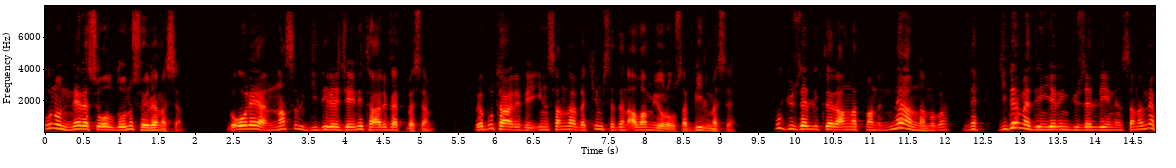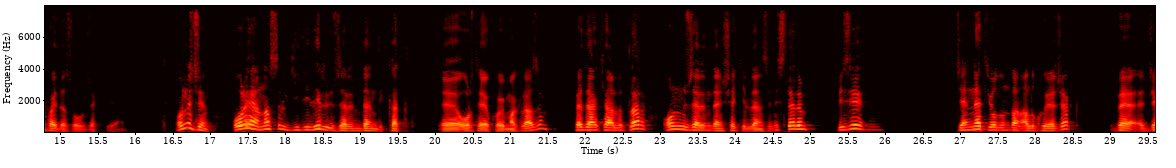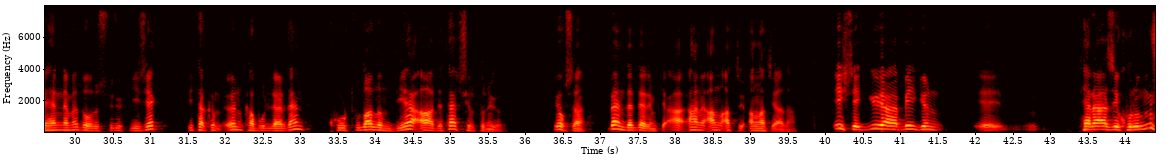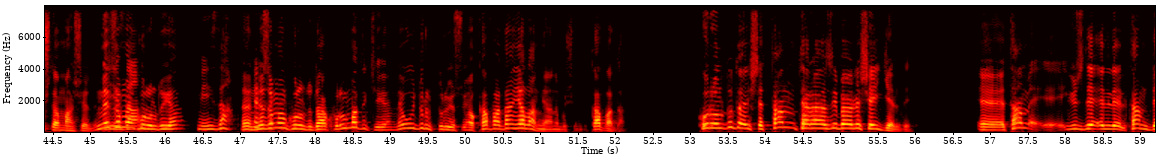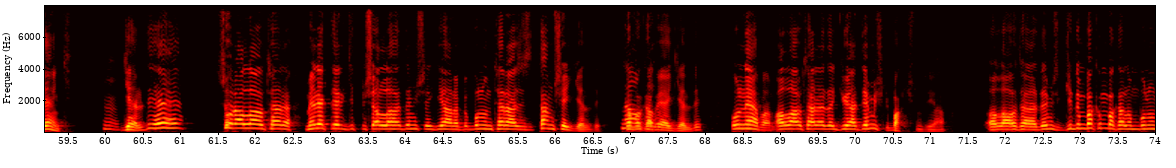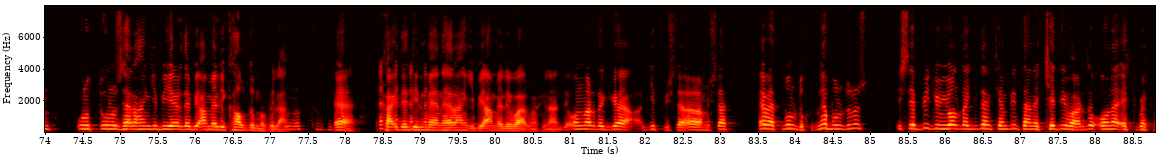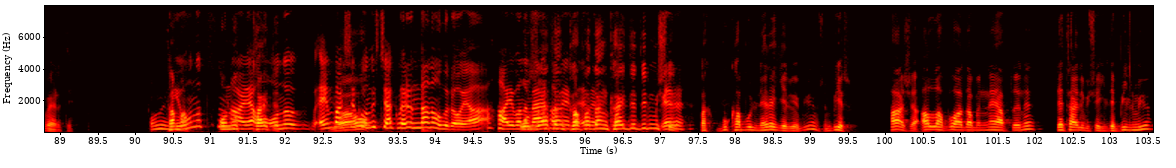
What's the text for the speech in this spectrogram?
bunun neresi olduğunu söylemesem ve oraya nasıl gidileceğini tarif etmesem ve bu tarifi insanlar da kimseden alamıyor olsa bilmese bu güzellikleri anlatmanın ne anlamı var? Ne gidemediğin yerin güzelliğinin sana ne faydası olacak ki yani? Onun için oraya nasıl gidilir üzerinden dikkat e, ortaya koymak lazım. Fedakarlıklar onun üzerinden şekillensin isterim. Bizi cennet yolundan alıkoyacak ve cehenneme doğru sürükleyecek bir takım ön kabullerden kurtulalım diye adeta çırpınıyorum. Yoksa ben de derim ki "Aa, hani anlatıyor, anlatıyor adam. İşte güya bir gün e, terazi kurulmuş da mahşerde. Ne Mizan. zaman kuruldu ya? Mizan. He, ne zaman kuruldu? Daha kurulmadı ki ya. Ne uydurup duruyorsun ya? Kafadan yalan yani bu şimdi. Kafadan. Kuruldu da işte tam terazi böyle şey geldi. Ee, tam e, yüzde elli tam denk Hı. geldi. He. Sonra Allahu Teala melekler gitmiş Allah'a demiş ki ya Rabbi bunun terazisi tam şey geldi. Ne kafa yapalım? kafaya geldi. Bunu ne yapalım? Allahu Teala da güya demiş ki bak şimdi ya. Allahu Teala demiş ki gidin bakın bakalım bunun unuttuğunuz herhangi bir yerde bir ameli kaldı mı filan. Unuttum. He, kaydedilmeyen herhangi bir ameli var mı filan diye. Onlar da güya gitmişler aramışlar. Evet bulduk. Ne buldunuz? İşte bir gün yolda giderken bir tane kedi vardı ona ekmek verdi. Onu niye Tamam. unutsunlar Onu ya? O- kaydet. Onu en başta Ya o- konuşacaklarından olur o ya. Hayvana o zaten merhamet. kafadan evet. kaydedilmiştir. Evet. Bak bu kabul nereye geliyor biliyor musun? Bir, haşa Allah bu adamın ne yaptığını detaylı bir şekilde bilmiyor.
